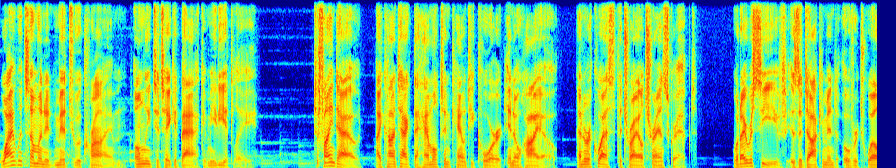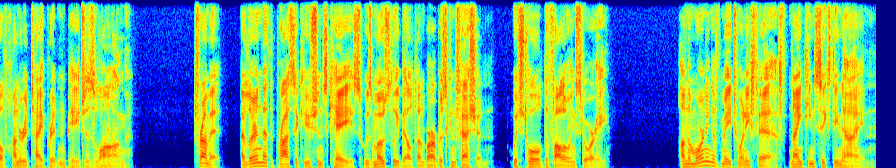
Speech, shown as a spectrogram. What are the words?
Why would someone admit to a crime only to take it back immediately? To find out, I contact the Hamilton County Court in Ohio and request the trial transcript. What I receive is a document over 1,200 typewritten pages long. From it, I learned that the prosecution's case was mostly built on Barbara's confession, which told the following story. On the morning of May 25, 1969,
